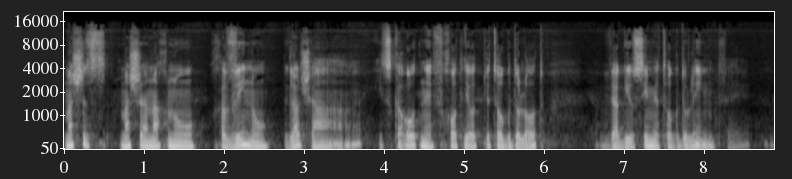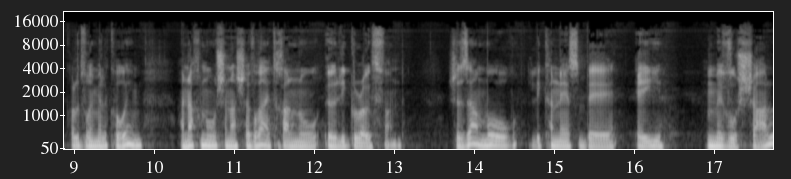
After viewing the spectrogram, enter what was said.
מה, ש... מה שאנחנו חווינו, בגלל שהעסקאות נהפכות להיות יותר גדולות, והגיוסים יותר גדולים, וכל הדברים האלה קורים, אנחנו שנה שעברה התחלנו early growth fund, שזה אמור להיכנס ב-A מבושל,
